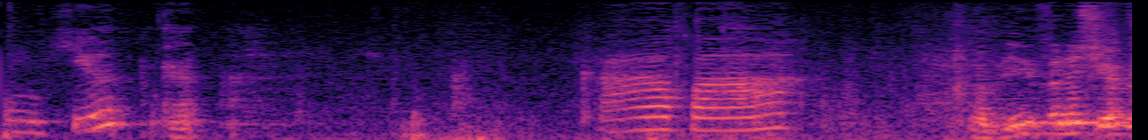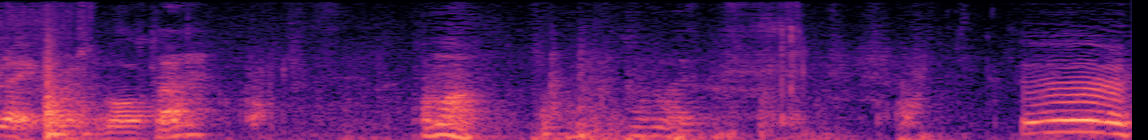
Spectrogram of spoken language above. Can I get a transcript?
Thank you. Okay. Kawa. Have you finished your breakfast, Walter? Come on. Mm.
